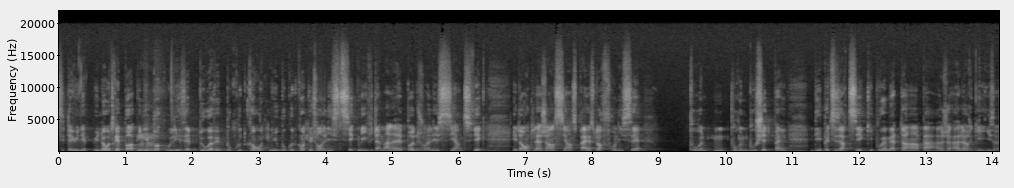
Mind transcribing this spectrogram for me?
C'était une, une, autre époque, une mm -hmm. époque où les hebdos avaient beaucoup de contenu, beaucoup de contenu journalistique, mais évidemment, n'avaient pas de journalistes scientifiques. Et donc, l'agence Science Presse leur fournissait pour une, pour une bouchée de pain, des petits articles qu'ils pouvaient mettre en page à leur guise.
